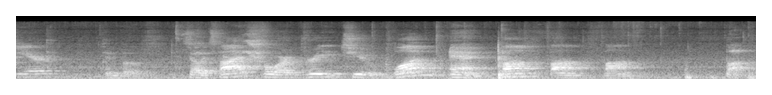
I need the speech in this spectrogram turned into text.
here. And boom. So it's five, four, three, two, one, and bum, bum, bum, bum.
